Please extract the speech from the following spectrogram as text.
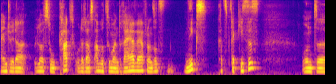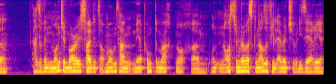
entweder läufst du einen Cut oder darfst ab und zu mal einen Dreier werfen, ansonsten nix, kannst, vergiss es. Und äh, also wenn Monte Morris halt jetzt auch momentan mehr Punkte macht noch ähm, und ein Austin Rivers genauso viel Average über die Serie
